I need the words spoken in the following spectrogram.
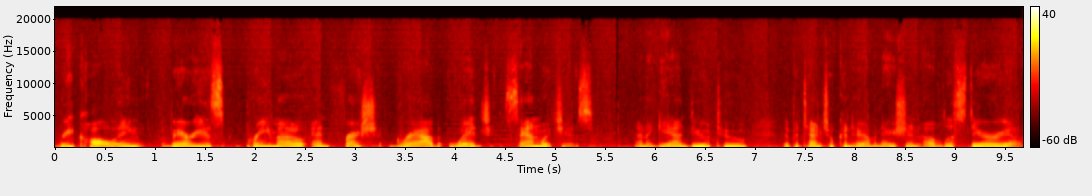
recalling various Premo and Fresh Grab wedge sandwiches, and again, due to the potential contamination of listeria.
